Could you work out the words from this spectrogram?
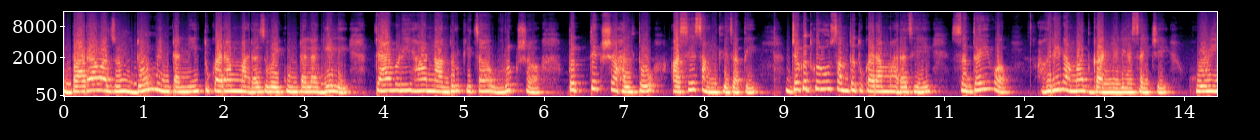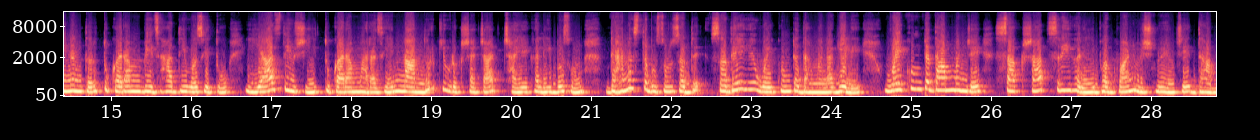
बारा वाजून दोन मिनिटांनी तुकाराम महाराज वैकुंठाला गेले. त्यावेळी हा नांदुरकीचा वृक्ष प्रत्यक्ष हलतो असे सांगितले जाते. जगद्गुरू संत तुकाराम महाराज हे सदैव हरिनामात गाडलेले असायचे. होळीनंतर तुकाराम बीज हा दिवस येतो. याच दिवशी तुकाराम महाराज हे नांदुरकी वृक्षाच्या छायेखाली बसून ध्यानस्थ बसून सदे सदैव वैकुंठ धामाला गेले. वैकुंठ धाम म्हणजे साक्षात श्रीहरी भगवान विष्णू यांचे धाम.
